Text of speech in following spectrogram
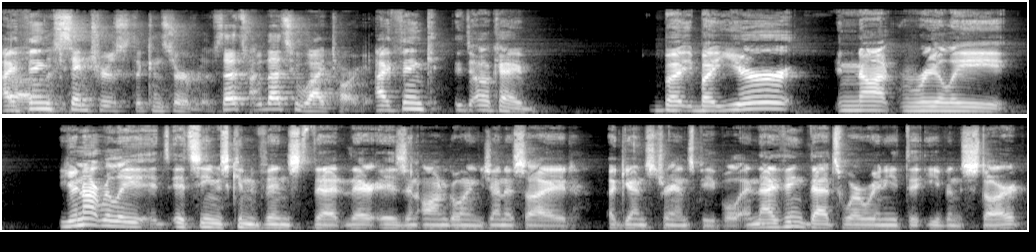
I uh, think the centrists, the conservatives. That's that's who I target. I think okay, but but you're not really you're not really it, it seems convinced that there is an ongoing genocide against trans people, and I think that's where we need to even start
